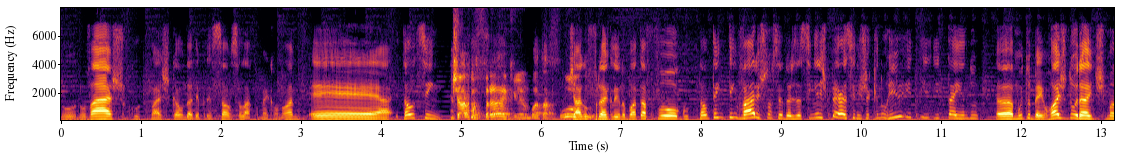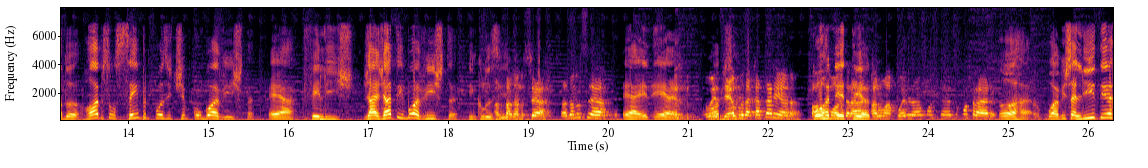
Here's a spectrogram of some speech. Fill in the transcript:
no, no Vasco, Vascão da Depressão, sei lá como é que é o nome. É, então, assim, Thiago Franklin no Botafogo. Thiago Franklin no Botafogo. Então tem, tem vários torcedores assim, eles pegaram esse nicho aqui no Rio e, e, e tá indo ah, muito bem. O Roger Durante mandou, Robson sempre positivo com Boa Vista. É, feliz. Já já tem Boa Vista, Mas inclusive. tá dando certo? Tá dando certo. É, é. O Robson- exemplo da Catarina. Fala, Corneteiro. fala uma coisa e acontece o contrário. Porra, Boa Vista é líder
